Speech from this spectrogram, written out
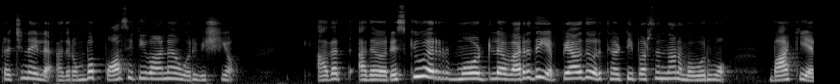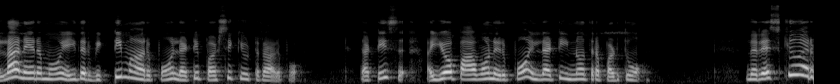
பிரச்சனை இல்லை. அது ரொம்ப பாசிட்டிவான ஒரு விஷயம். அதை அதை ரெஸ்கியூவர் மோடில் வர்றது எப்பயாவது ஒரு தேர்ட்டி பர்சன்ட் தான் நம்ம வருவோம். பாக்கி எல்லா நேரமும் எதர் விக்டிமாக இருப்போம் இல்லாட்டி பர்சிக்யூட்டராக இருப்போம். தட் இஸ் ஐயோ பாவோன்னு இருப்போம் இல்லாட்டி இன்னொருத்தரை படுத்துவோம். இந்த ரெஸ்கியூவர்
